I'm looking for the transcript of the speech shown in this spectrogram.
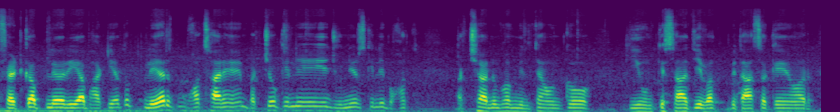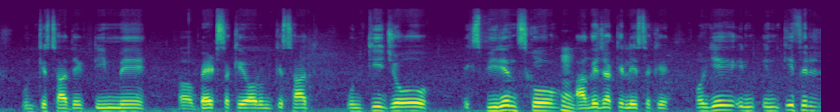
फेड कप प्लेयर या भाटिया तो प्लेयर बहुत सारे हैं। बच्चों के लिए जूनियर्स के लिए बहुत अच्छा अनुभव मिलता है उनको कि उनके साथ ये वक्त बिता सकें और उनके साथ एक टीम में बैठ सके और उनके साथ उनकी जो एक्सपीरियंस को हम्म। आगे जाके ले सके और ये इन इनकी फिर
